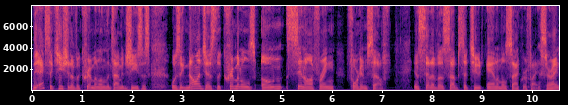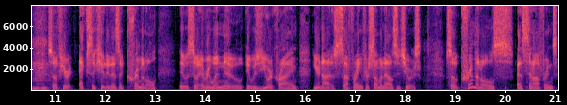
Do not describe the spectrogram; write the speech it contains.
the execution of a criminal in the time of Jesus was acknowledged as the criminal's own sin offering for himself instead of a substitute animal sacrifice. All right? So if you're executed as a criminal, it was so everyone knew it was your crime. You're not suffering for someone else, it's yours. So criminals, as sin offerings,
